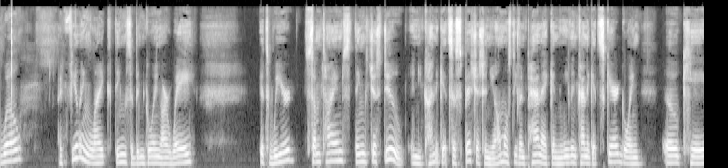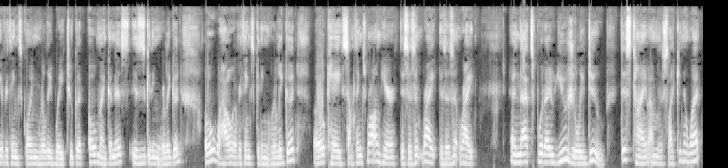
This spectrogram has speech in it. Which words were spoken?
Well, I'm feeling like things have been going our way. It's weird. Sometimes things just do, and you kind of get suspicious and you almost even panic and even kind of get scared going, okay, everything's going really way too good. Oh my goodness, this is getting really good. Oh wow, everything's getting really good. Okay, something's wrong here. This isn't right. This isn't right. And that's what I usually do. This time I'm just like, you know what?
